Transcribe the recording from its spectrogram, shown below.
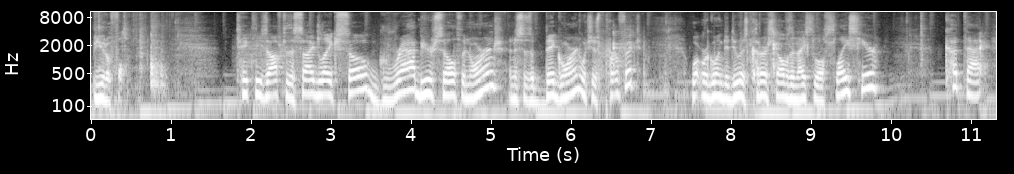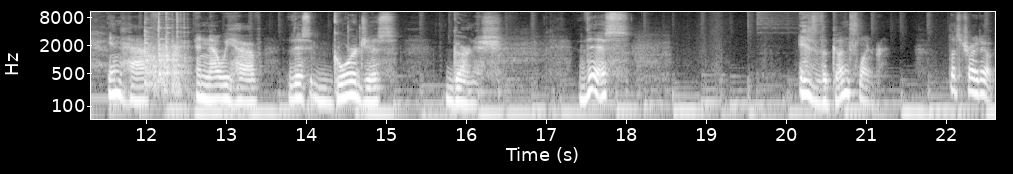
Beautiful. Take these off to the side like so. Grab yourself an orange, and this is a big orange, which is perfect. What we're going to do is cut ourselves a nice little slice here. Cut that in half, and now we have this gorgeous garnish. This is the gunslinger. Let's try it out.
